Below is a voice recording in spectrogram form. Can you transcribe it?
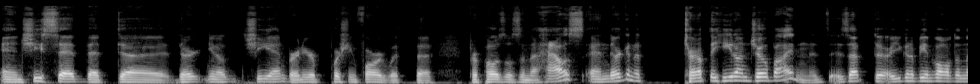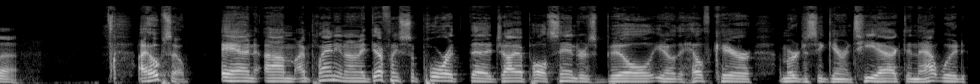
and she said that uh, they're, you know, she and Bernie are pushing forward with uh, proposals in the House, and they're going to turn up the heat on Joe Biden. Is, that? Uh, are you going to be involved in that? I hope so. And um, I'm planning on, I definitely support the Jayapal Sanders bill, you know, the Healthcare Emergency Guarantee Act, and that would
